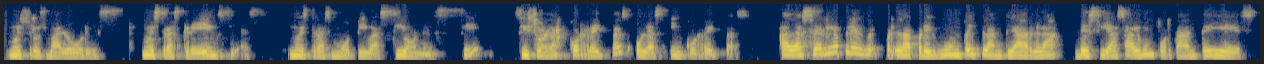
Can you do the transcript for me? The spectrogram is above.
nuestros valores, nuestras creencias, nuestras motivaciones, ¿sí? Si son las correctas o las incorrectas al hacer la, pregunta y plantearla, decías algo importante y es,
